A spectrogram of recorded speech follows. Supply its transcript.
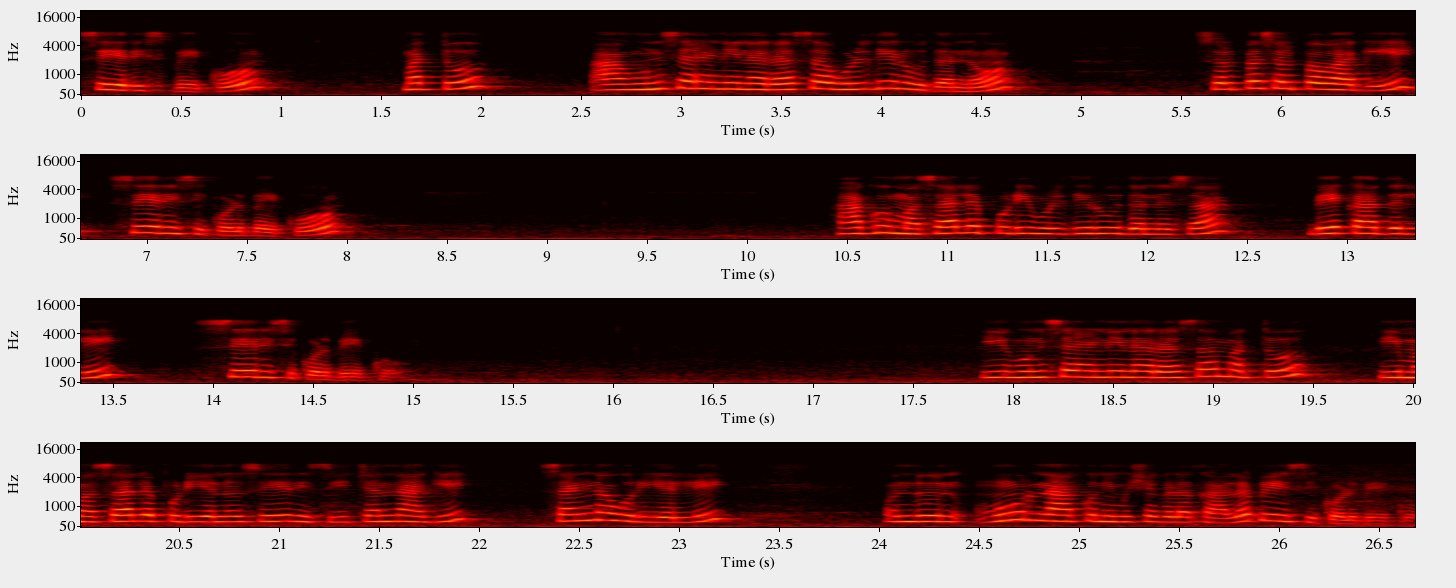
ಸೇರಿಸಬೇಕು. ಮತ್ತು ಆ ಹುಣಸೆಹಣ್ಣಿನ ರಸ ಉಳಿದಿರುವುದನ್ನು ಸ್ವಲ್ಪ ಸ್ವಲ್ಪವಾಗಿ ಸೇರಿಸಿಕೊಳ್ಬೇಕು. ಹಾಗೂ ಮಸಾಲೆ ಪುಡಿ ಉಳಿದಿರುವುದನ್ನು ಸಹ ಬೇಕಾದಲ್ಲಿ ಸೇರಿಸಿಕೊಳ್ಬೇಕು. ಈ ಹುಣಸೆಹಣ್ಣಿನ ರಸ ಮತ್ತು ಈ ಮಸಾಲೆ ಪುಡಿಯನ್ನು ಸೇರಿಸಿ ಚೆನ್ನಾಗಿ ಸಣ್ಣ ಉರಿಯಲ್ಲಿ ಒಂದು ಮೂರು ನಾಲ್ಕು ನಿಮಿಷಗಳ ಕಾಲ ಬೇಯಿಸಿಕೊಳ್ಬೇಕು.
